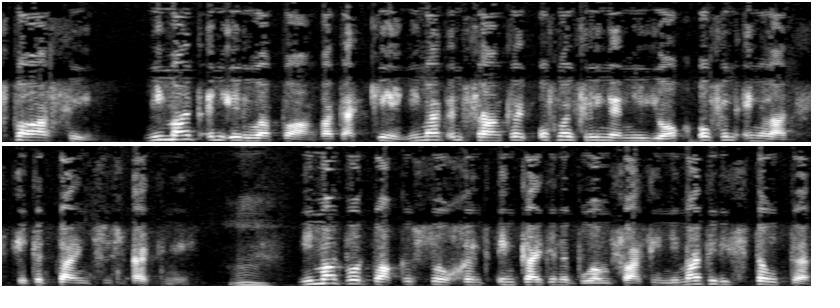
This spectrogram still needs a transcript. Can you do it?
Spasie. Niemand in Europa wat ek ken, niemand in Frankryk of my vriende in New York of in Engeland het 'n tuin soos ek nie. Mm. Niemand word wakker soggens en kyk in 'n boom vas nie. Niemand het die stilte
